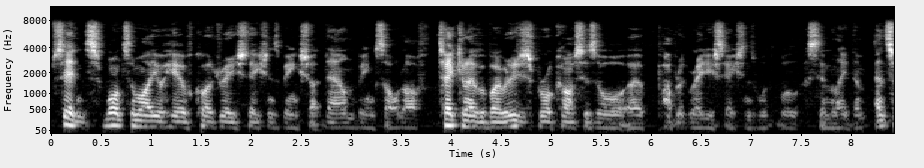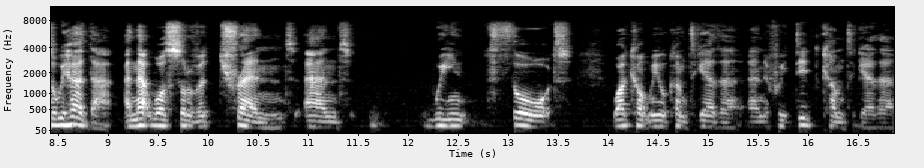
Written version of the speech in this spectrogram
since, once in a while you'll hear of college radio stations being shut down, being sold off, taken over by religious broadcasters or uh, public radio stations will, will assimilate them. And so we heard that, and that was sort of a trend. And we thought, why can't we all come together? And if we did come together,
